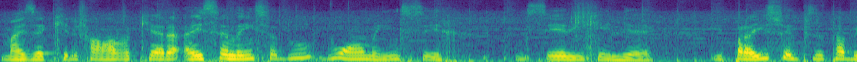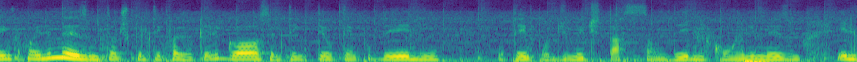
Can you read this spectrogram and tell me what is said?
Mas é que ele falava que era a excelência do, do homem em ser, em ser em quem ele é. E para isso ele precisa estar bem com ele mesmo. Então, tipo, ele tem que fazer o que ele gosta, ele tem que ter o tempo dele, o tempo de meditação dele com ele mesmo. Ele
